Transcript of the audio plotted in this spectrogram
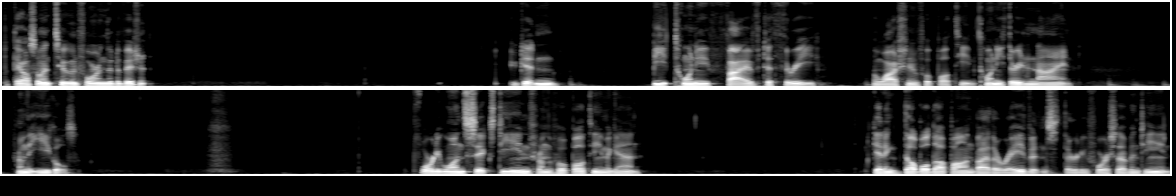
But They also went two and four in the division. You're getting beat 25 to 3 the Washington football team 23 to 9 from the Eagles 41-16 from the football team again getting doubled up on by the Ravens 34-17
